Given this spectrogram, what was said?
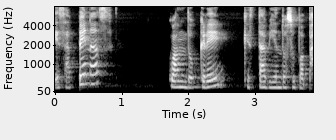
es apenas cuando cree que está viendo a su papá.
